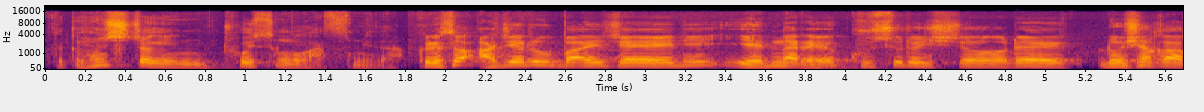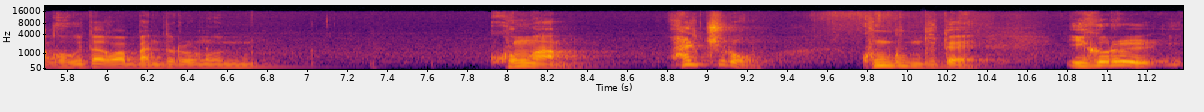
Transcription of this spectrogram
그러니까 현실적인 초이스인 것 같습니다. 그래서 아제르바이잔이 옛날에 구소련 시절에 러시아가 거기다가 만들어 놓은 공항 활주로, 공군 부대 이거를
